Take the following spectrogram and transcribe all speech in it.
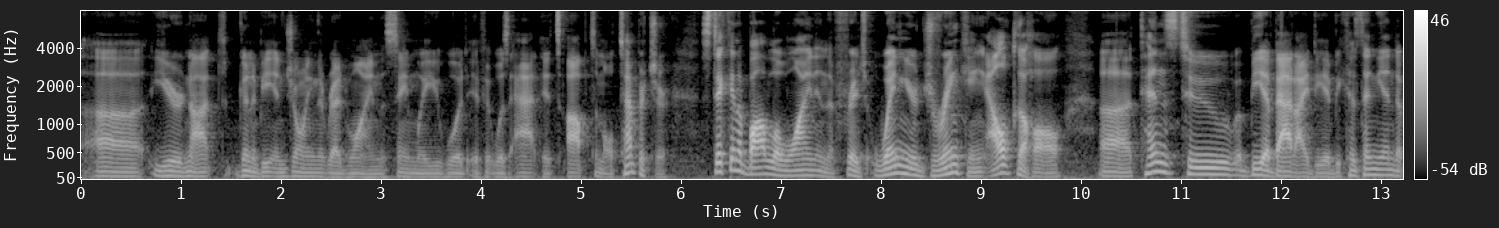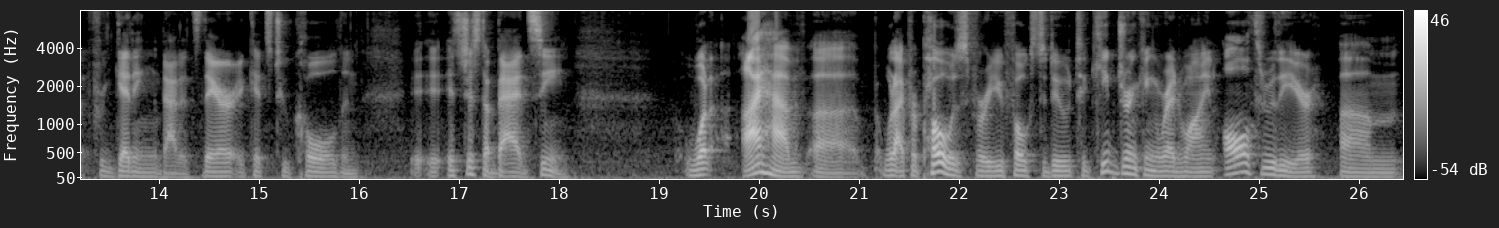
uh, you're not going to be enjoying the red wine the same way you would if it was at its optimal temperature. Sticking a bottle of wine in the fridge when you're drinking alcohol uh, tends to be a bad idea because then you end up forgetting that it's there, it gets too cold, and it, it's just a bad scene. What I have, uh, what I propose for you folks to do to keep drinking red wine all through the year, um,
